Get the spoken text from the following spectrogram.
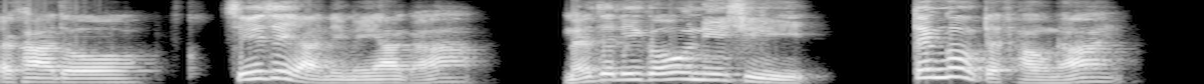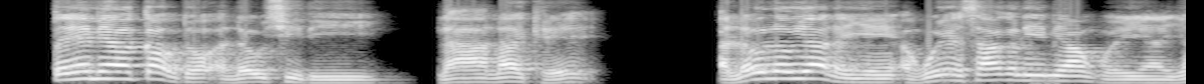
တခါတော့စေးစရာနေမရကမက်ဒလီကုန်းအနည်းရှိတင်းငုတ်တစ်ထောင်၌ပဲများကောက်သောအလုတ်ရှိသည် လာလိုက်ခဲ့အလုတ်လောက်ရလျင်အဝေးအစားကလေးများဝယ်ရန်ရ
